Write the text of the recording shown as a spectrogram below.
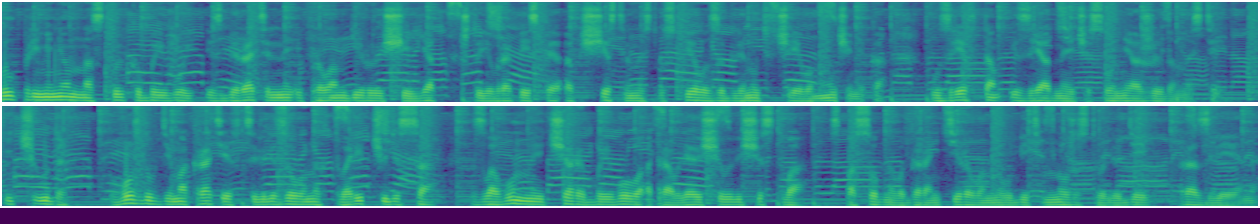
Был применен настолько боевой, избирательный и пролонгирующий яд, что европейская общественность успела заглянуть в чрево мученика, узрев там изрядное число неожиданностей. И чудо! Воздух демократии в цивилизованных творит чудеса, зловонные чары боевого отравляющего вещества, способного гарантированно убить множество людей, развеяны.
